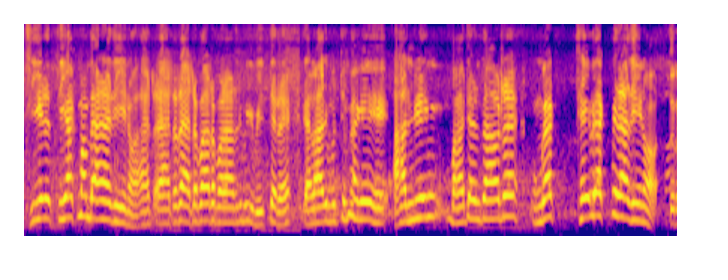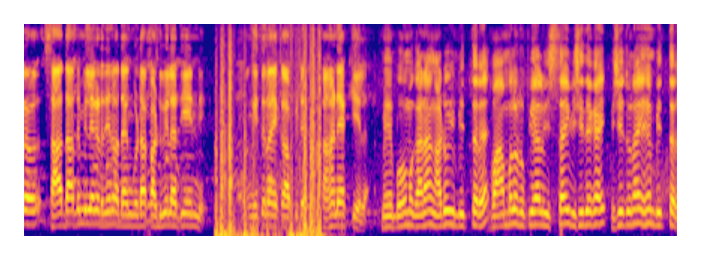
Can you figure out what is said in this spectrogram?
සියයට තියක්ම බෑන තියෙනවා ඇට ඇටට ඇටපාට පරාතිි විත්තර ජලාධිපුත්තිමගේ අන්ුවෙන් භාජනතාවට උඟක් සේවයක් වෙලා තියෙනවා. තර සාධාරණ මිලකට දෙනවා දැන් ගොඩක් අඩු වෙලා තියෙන්නේ මං හිතන එක අපිට සහනයක් කියලා මේ බොහොම ගණන් අඩුයි බිත්තර පාමල රුපියල් විස්සයි විසි දෙකයි විසි තුනයි එහෙම බිත්තර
